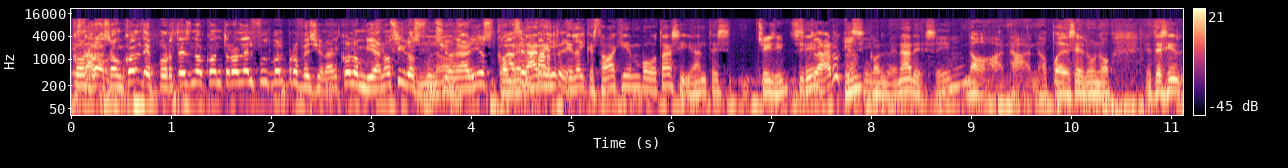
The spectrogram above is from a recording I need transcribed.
Con estamos- razón, Coldeportes no controla el fútbol profesional colombiano si los funcionarios hacen Colmenares parte. era el que estaba aquí en Bogotá, sí, antes. Sí, sí. Sí, claro que sí. Colmenares. No, no, no puede ser uno. Es decir,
